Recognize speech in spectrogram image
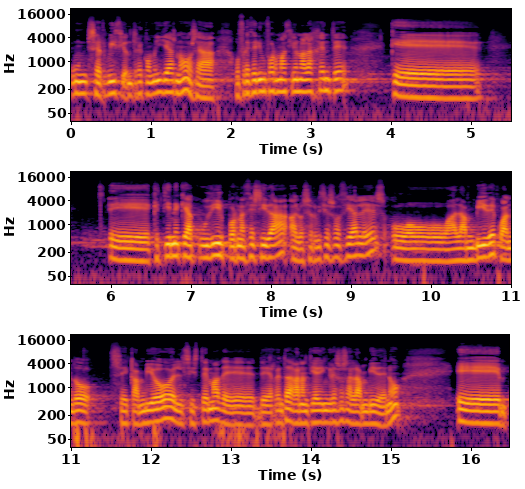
un servicio, entre comillas, ¿no? o sea, ofrecer información a la gente que, que tiene que acudir por necesidad a los servicios sociales o al AMBIDE cuando se cambió el sistema de, renta de garantía de ingresos al AMBIDE. ¿no? Eh,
